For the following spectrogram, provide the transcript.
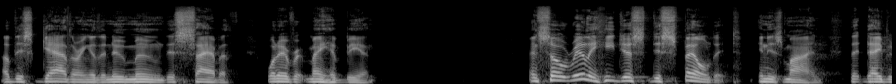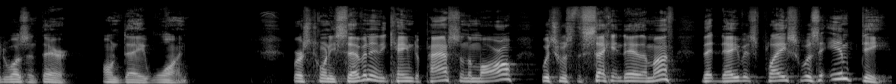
of this gathering of the new moon, this Sabbath, whatever it may have been. And so, really, he just dispelled it in his mind that David wasn't there on day one. Verse 27 And it came to pass on the morrow, which was the second day of the month, that David's place was empty.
